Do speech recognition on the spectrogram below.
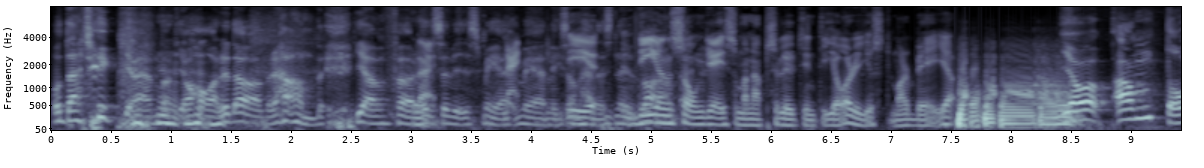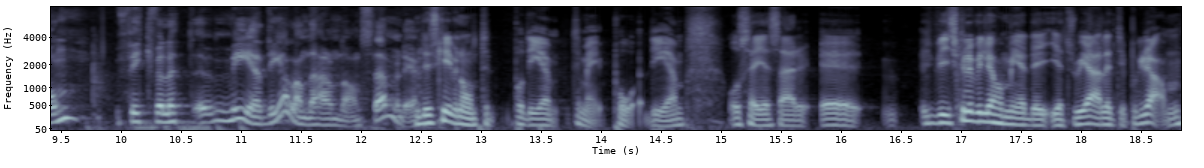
Och där tycker jag ändå att jag har en överhand jämförelsevis med, med liksom det, hennes är, det är nuvarande. en sån grej som man absolut inte gör i just Marbella. Ja, Anton fick väl ett eh, meddelande häromdagen, stämmer det? Det skriver någon till, på DM, till mig på DM och säger så här. Eh, vi skulle vilja ha med dig i ett realityprogram.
